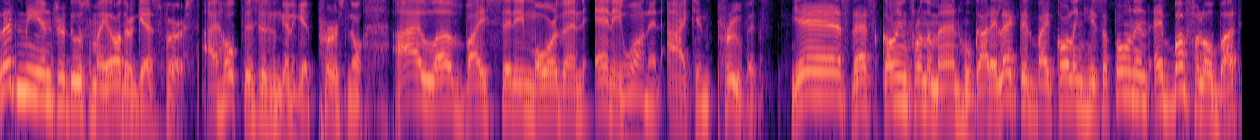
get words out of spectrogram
Let me introduce my other guest first. I hope this isn't going to get personal. I love Vice City more than anyone, and I can prove it. Yes, that's coming from the man who got elected by calling his opponent a buffalo butt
